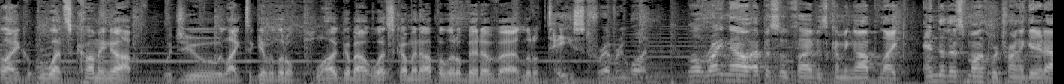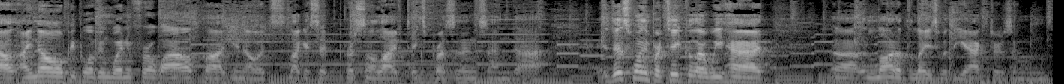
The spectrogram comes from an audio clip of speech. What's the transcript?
like what's coming up, would you like to give a little plug about what's coming up? A little bit of a little taste for everyone. Well, right now, episode five is coming up. Like end of this month, we're trying to get it out. I know people have been waiting for a while, but you know, it's like I said, personal life takes precedence, and uh, this one in particular, we had uh, a lot of delays with the actors, and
